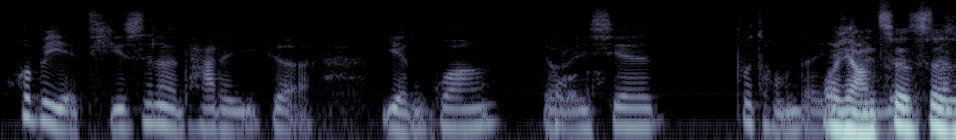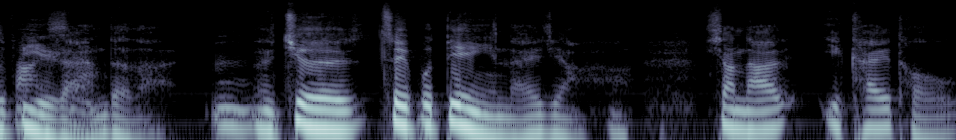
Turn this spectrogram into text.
会不会也提升了他的一个眼光，有了一些不同的我想这这是必然。的了。嗯呃就这部电影来讲哈，像他一开头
